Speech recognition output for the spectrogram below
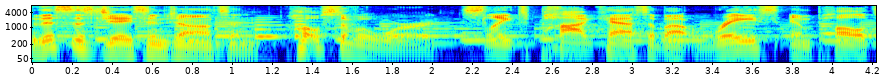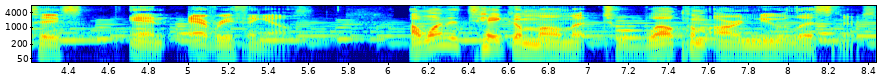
This is Jason Johnson, host of A Word, Slate's podcast about race and politics and everything else. I want to take a moment to welcome our new listeners.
